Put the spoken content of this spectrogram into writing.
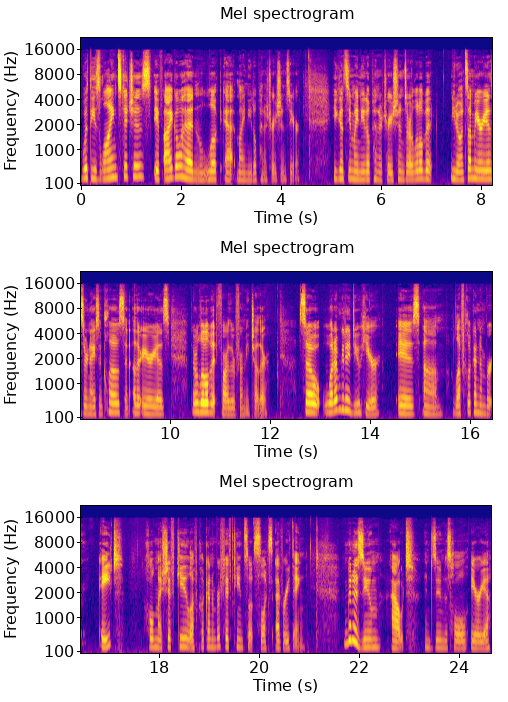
with these line stitches, if I go ahead and look at my needle penetrations here, you can see my needle penetrations are a little bit, you know, in some areas they're nice and close, in other areas they're a little bit farther from each other. So what I'm going to do here is um, left click on number 8, hold my shift key, left click on number 15 so it selects everything. I'm going to zoom out and zoom this whole area.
